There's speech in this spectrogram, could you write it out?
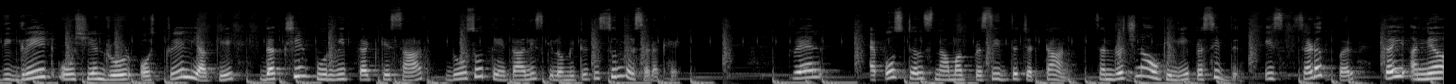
the Great Ocean Road Australia के दक्षिण पूर्वी तट के साथ 243 किलोमीटर की सुंदर सड़क है। 12 एपोस्टल्स नामक प्रसिद्ध चट्टान संरचनाओं के लिए प्रसिद्ध। इस सड़क पर कई अन्य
